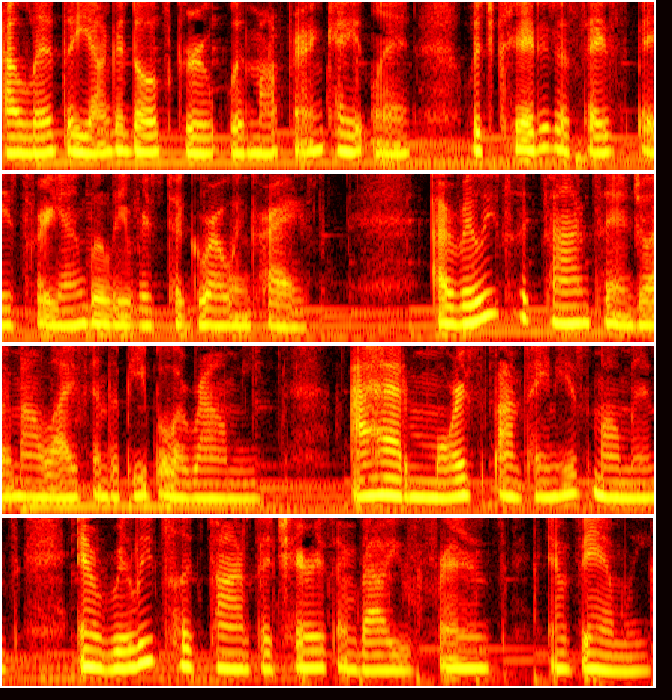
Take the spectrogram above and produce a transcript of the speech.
I led the young adults group with my friend Caitlin, which created a safe space for young believers to grow in Christ. I really took time to enjoy my life and the people around me. I had more spontaneous moments and really took time to cherish and value friends and family.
